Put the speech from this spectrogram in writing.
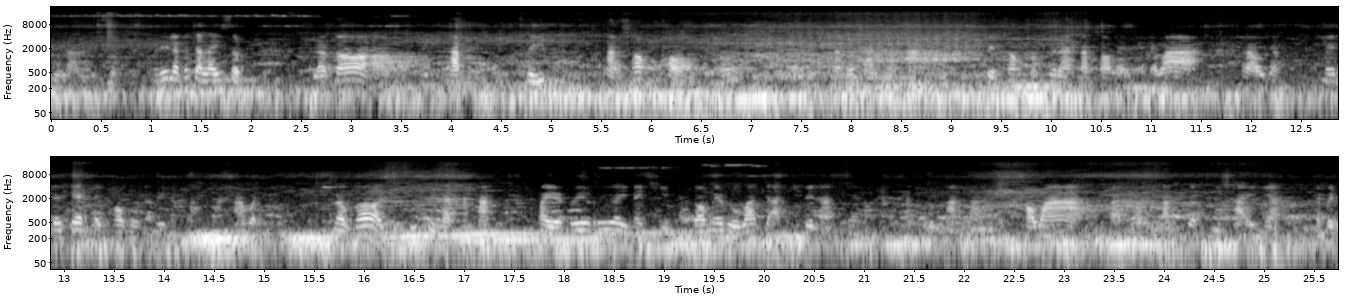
งเวลาไลฟ์สดวันนี้เราก็จะไลฟ์สด แล้วก็เอ่อทำคลิปทางช่องของนักการนะคะ เป็นช่องของเวลาตัดตอนอะไรเนี่ยแต่ว่าเรายังไม่ได้แก้ไขข้อมูลอะไรต่างๆนะคะวันนี้เราก็อยู่ที่คุยกันนะคะไปเรื่อยๆในคลิปก็ไม่รู้ว่าจะอัดคลิปได้นานแค่ไหนนะคะทุกท่านนะเพราะว่าโทรศัพท์เครื่องที่ใช้เนี่ยจะเป็น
